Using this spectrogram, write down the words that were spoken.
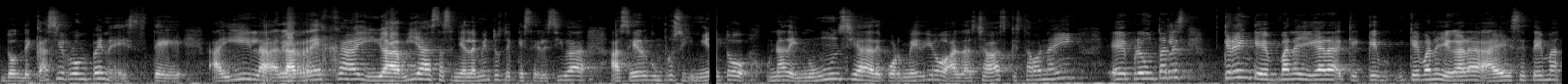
donde casi rompen este ahí la, la reja y había hasta señalamientos de que se les iba a hacer algún procedimiento, una denuncia de por medio a las chavas que estaban ahí. Eh, preguntarles, ¿creen que van a llegar a, que, que, que van a llegar a, a ese tema?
